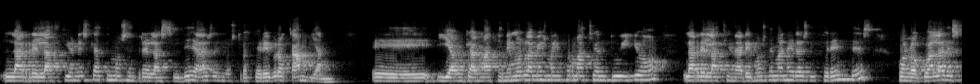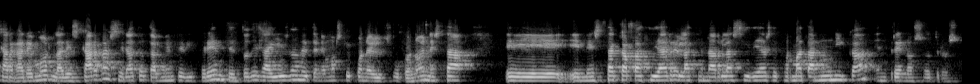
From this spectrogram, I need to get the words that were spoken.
las relaciones que hacemos entre las ideas en nuestro cerebro cambian. Eh, y aunque almacenemos la misma información tú y yo, la relacionaremos de maneras diferentes, con lo cual la descargaremos, la descarga será totalmente diferente. Entonces ahí es donde tenemos que poner el foco, ¿no? En esta, eh, en esta capacidad de relacionar las ideas de forma tan única entre nosotros.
